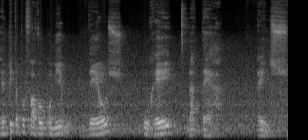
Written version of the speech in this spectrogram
Repita por favor comigo: Deus, o Rei da Terra. É isso.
